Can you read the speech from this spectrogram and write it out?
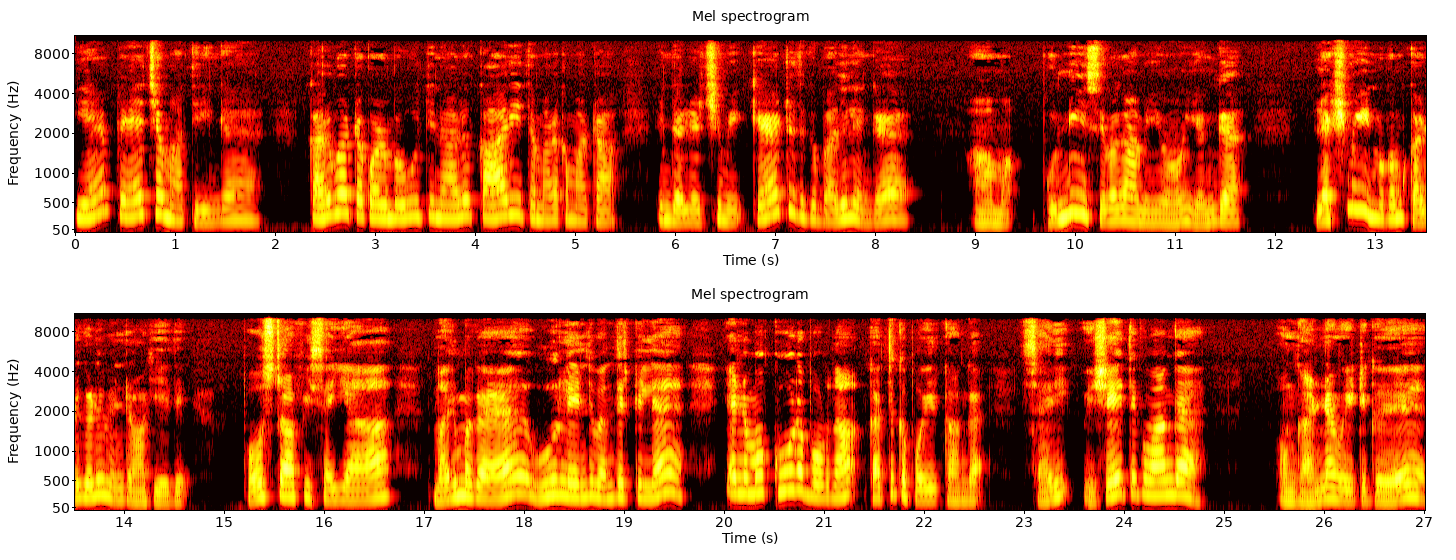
ஏன் பேச்சை மாத்திரீங்க? கருவாட்டை குழம்பு ஊற்றினாலும் காரியத்தை மறக்க மாட்டா. இந்த லட்சுமி கேட்டதுக்கு பதில் எங்க? ஆமாம் பொன்னியும் சிவகாமியும் எங்க? லக்ஷ்மியின் முகம் கடுகடு வென்றாகியது போஸ்ட் ஆஃபீஸ் ஐயா மருமக ஊர்லேருந்து வந்திருக்குல்ல என்னமோ கூட போடுதான் கற்றுக்க போயிருக்காங்க. சரி விஷயத்துக்கு வாங்க. உங்கள் அண்ணன் வீட்டுக்கு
